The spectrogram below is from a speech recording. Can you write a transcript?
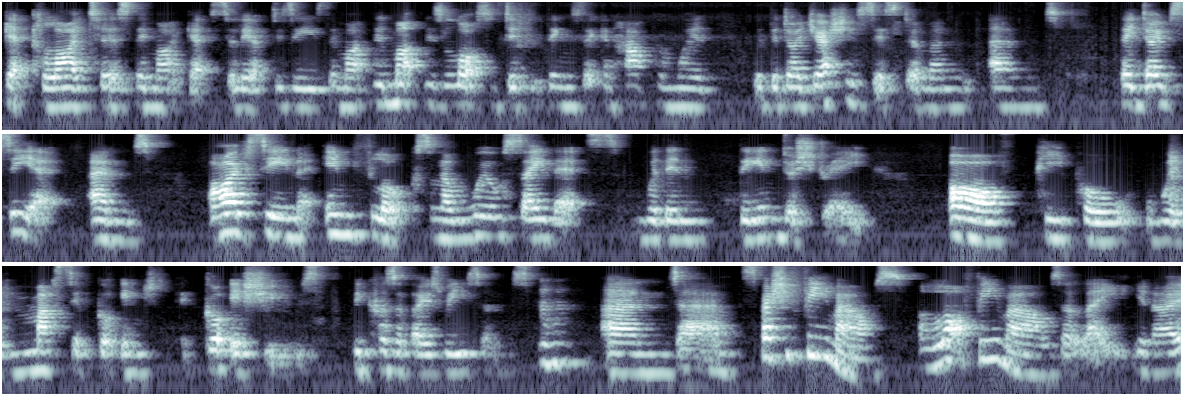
get colitis they might get celiac disease they might there might there's lots of different things that can happen with with the digestion system and and they don't see it. And i've seen influx and i will say this within the industry of people with massive gut in, gut issues because of those reasons. Mhm. and um, especially females a lot of females are late you know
